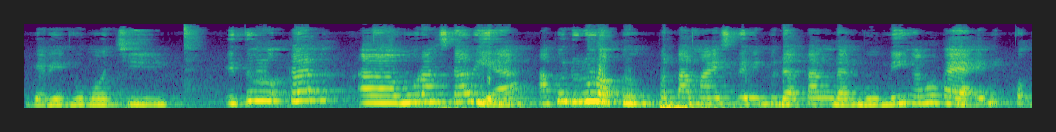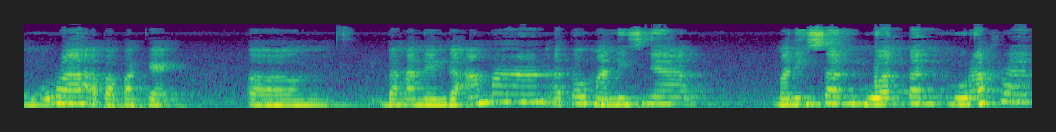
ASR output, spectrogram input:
tiga ribu mochi. Itu kan uh, murah sekali ya. Aku dulu waktu pertama es krim itu datang dan booming aku kayak ini kok murah? Apa pakai um, bahan yang nggak aman atau manisnya manisan buatan murahan?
